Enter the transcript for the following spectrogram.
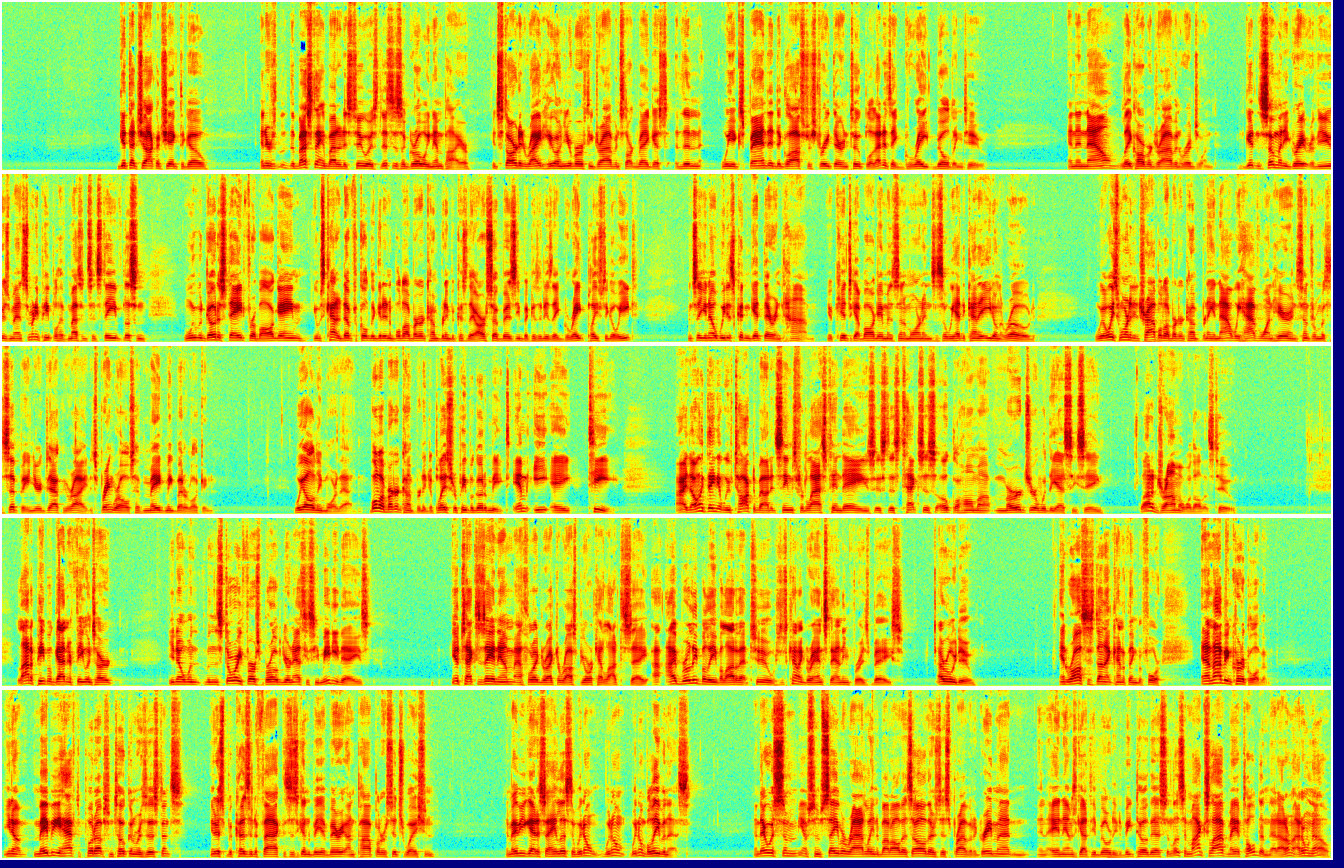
Get that chocolate shake to go. And there's the best thing about it is too is this is a growing empire. It started right here on University Drive in Stark Vegas. Then we expanded to Gloster Street there in Tupelo. That is a great building too. And then now Lake Harbor Drive in Ridgeland getting so many great reviews, man. So many people have messaged said, Steve, listen, when we would go to state for a ball game, it was kind of difficult to get into Bulldog Burger Company because they are so busy, because it is a great place to go eat. And so, you know, we just couldn't get there in time. Your kids got ball games in the mornings, and so we had to kind of eat on the road. We always wanted to to a burger company, and now we have one here in central Mississippi, and you're exactly right. Spring rolls have made me better looking. We all need more of that. Bulldog Burger Company, the place where people go to meet. M E A T. All right, the only thing that we've talked about, it seems, for the last 10 days is this Texas Oklahoma merger with the SEC. A lot of drama with all this, too. A lot of people got their feelings hurt. You know, when when the story first broke during SEC media days, you know, Texas A&M athletic director Ross Bjork had a lot to say. I, I really believe a lot of that too was just kind of grandstanding for his base. I really do. And Ross has done that kind of thing before, and I'm not being critical of him. You know, maybe you have to put up some token resistance, you know, just because of the fact this is going to be a very unpopular situation. And maybe you got to say, hey, listen, we don't, we don't, we don't believe in this. And there was some, you know, some saber rattling about all this. Oh, there's this private agreement, and, and A&M's got the ability to veto this. And listen, Mike Slive may have told them that. I don't, know, I don't know.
